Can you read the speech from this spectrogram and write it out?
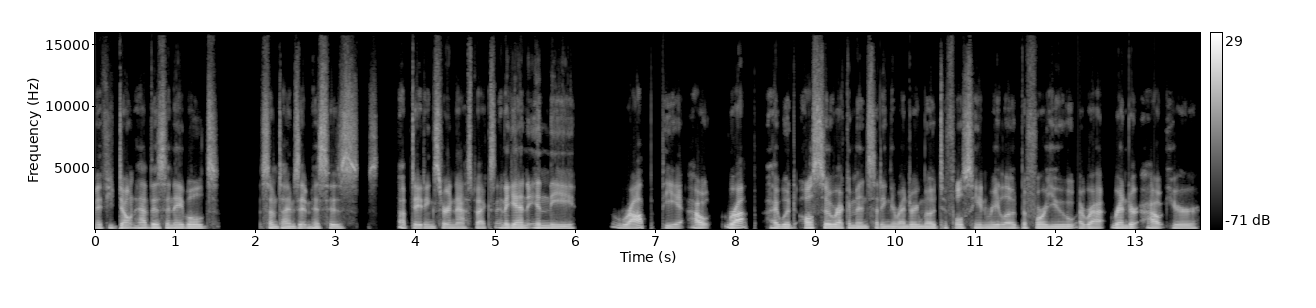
if you don't have this enabled, sometimes it misses updating certain aspects. And again, in the ROP, the out ROP, I would also recommend setting the rendering mode to full scene reload before you render out your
